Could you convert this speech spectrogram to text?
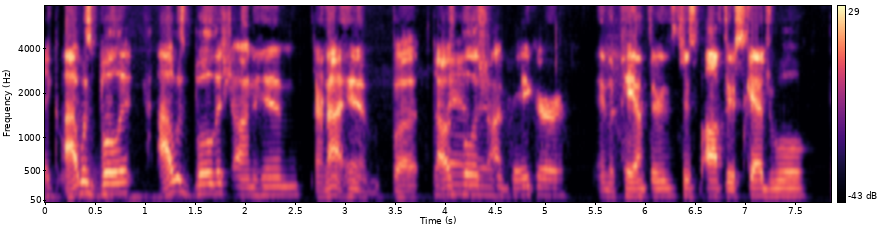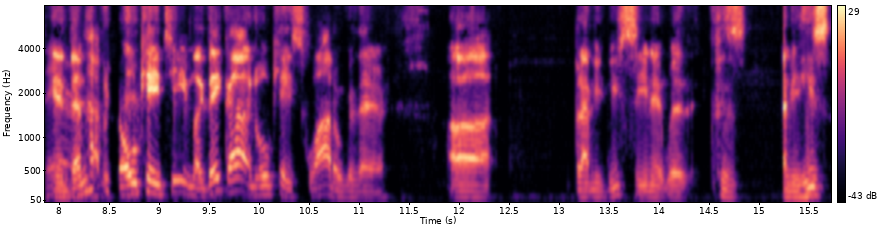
like I was bullet. I was bullish on him, or not him, but I was bullish on Baker and the Panthers just off their schedule and them having an okay team. Like they got an okay squad over there. Uh, but I mean, we've seen it with because I mean he's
